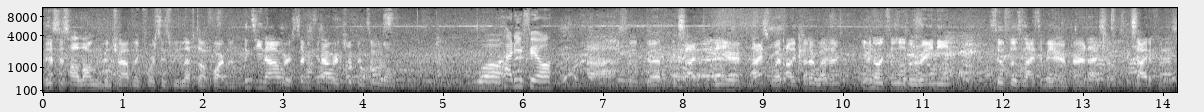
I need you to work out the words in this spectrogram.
this is how long we've been traveling for since we left our apartment. 17 hours, 17 hour trip in total. Whoa, how do you feel? Uh, I feel good, excited to be here. Nice weather, better weather. Even though it's a little bit rainy, still feels nice to be here in paradise, so excited for this.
